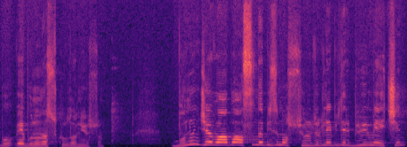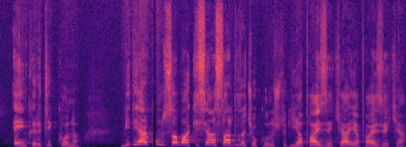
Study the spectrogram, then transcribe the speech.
bu ve bunu nasıl kullanıyorsun? Bunun cevabı aslında bizim o sürdürülebilir büyüme için en kritik konu. Bir diğer konu sabahki seanslarda da çok konuştuk. Yapay zeka, yapay zeka.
